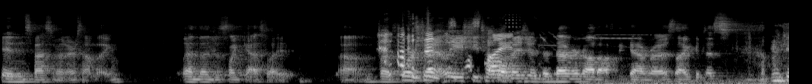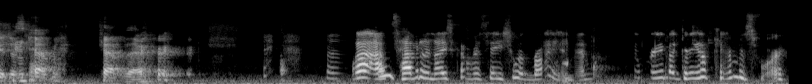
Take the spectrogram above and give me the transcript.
in specimen or something, and then just like gaslight. Um, but fortunately, she gaslight. televisioned and never got off the camera, so I could just I could just kept kept there. Well, I was having a nice conversation with Brian, man. What are you worried about getting off cameras for?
